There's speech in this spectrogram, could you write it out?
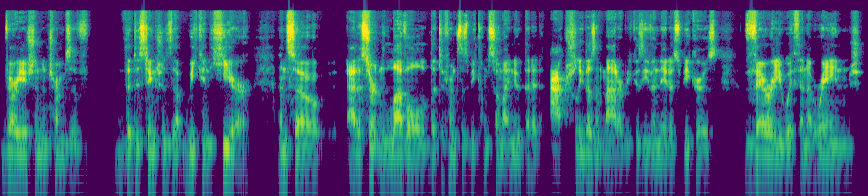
variation in terms of the distinctions that we can hear. And so at a certain level, the differences become so minute that it actually doesn't matter because even native speakers vary within a range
